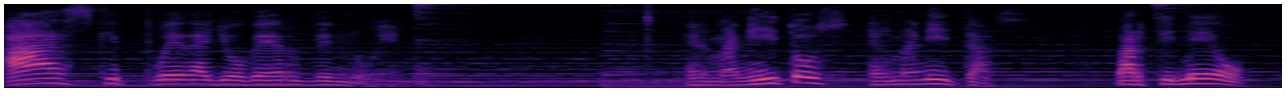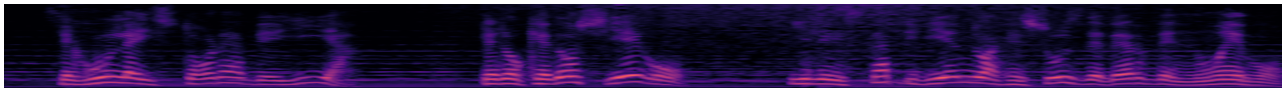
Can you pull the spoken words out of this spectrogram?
haz que pueda llover de nuevo. Hermanitos, hermanitas, Bartimeo, según la historia, veía, pero quedó ciego y le está pidiendo a Jesús de ver de nuevo.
